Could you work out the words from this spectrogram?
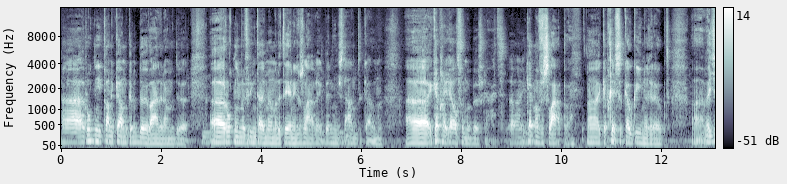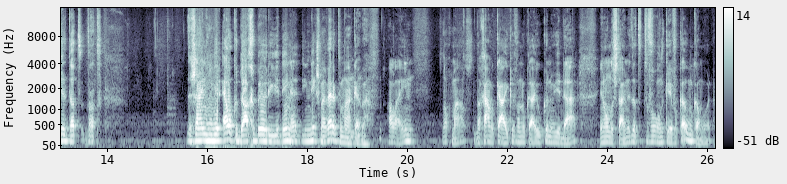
eh, Rodney kan ik komen, ik heb een deurwaarder aan mijn deur. Eh Rodney, mijn vriend, heeft me met de tering geslagen. Ik ben niet in staat om te komen. Eh, ik heb geen geld voor mijn buskaart. Ik heb me verslapen. Ik heb gisteren cocaïne gerookt. Weet je, dat, dat... Er zijn hier elke dag gebeuren hier dingen die niks met werk te maken hebben. Alleen, nogmaals, dan gaan we kijken van oké, hoe kunnen we je daar in ondersteunen dat het de volgende keer voorkomen kan worden.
